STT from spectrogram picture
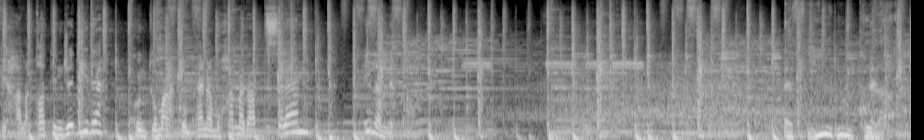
في حلقات جديدة. كنت معكم أنا محمد عبد السلام. إلى اللقاء. أثير الكرة.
